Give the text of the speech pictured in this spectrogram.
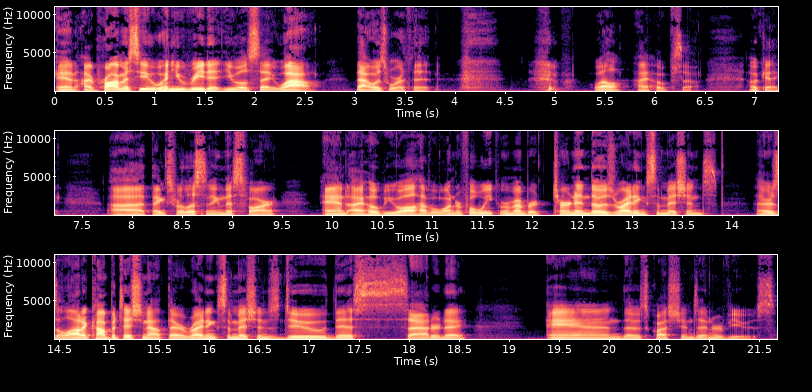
and I promise you, when you read it, you will say, "Wow, that was worth it." well, I hope so. Okay, uh, thanks for listening this far, and I hope you all have a wonderful week. Remember, turn in those writing submissions. There's a lot of competition out there. Writing submissions due this Saturday and those questions and reviews.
